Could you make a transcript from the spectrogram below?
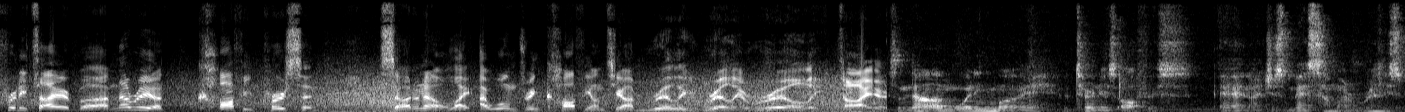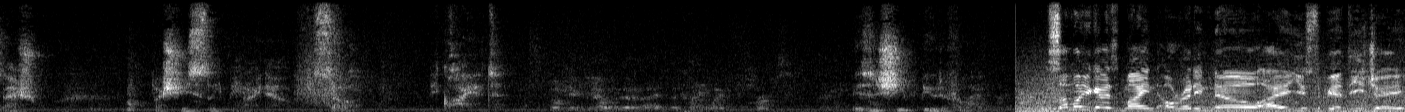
Pretty tired, but I'm not really a coffee person. So I don't know, like I won't drink coffee until I'm really, really, really tired. So now I'm waiting in my attorney's office and I just met someone really special. But she's sleeping right now, so be quiet. Okay, you know, the, I, the first. Isn't she beautiful? Some of you guys might already know I used to be a DJ.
